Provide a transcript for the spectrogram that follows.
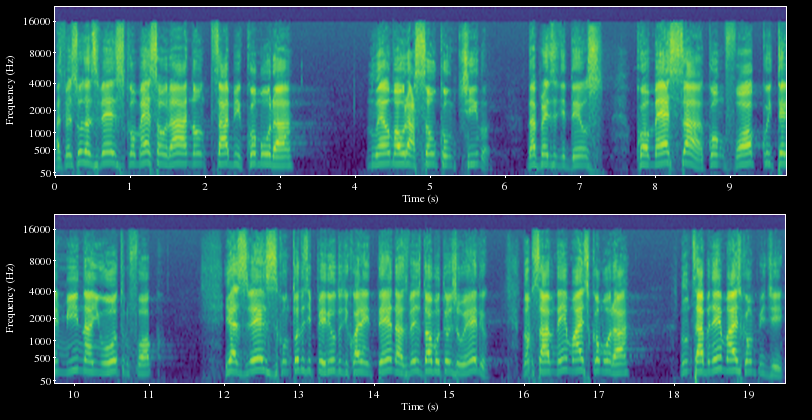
As pessoas às vezes começam a orar, não sabem como orar. Não é uma oração contínua na presença de Deus. Começa com foco e termina em outro foco. E às vezes, com todo esse período de quarentena, às vezes dobra o teu joelho, não sabe nem mais como orar, não sabe nem mais como pedir.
